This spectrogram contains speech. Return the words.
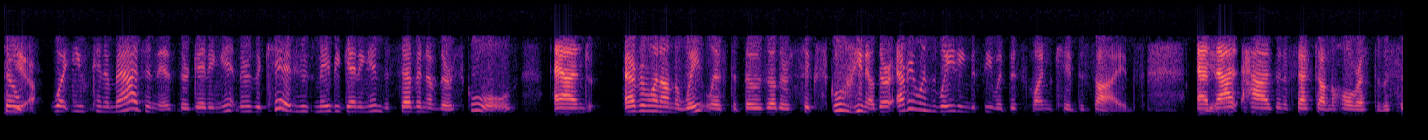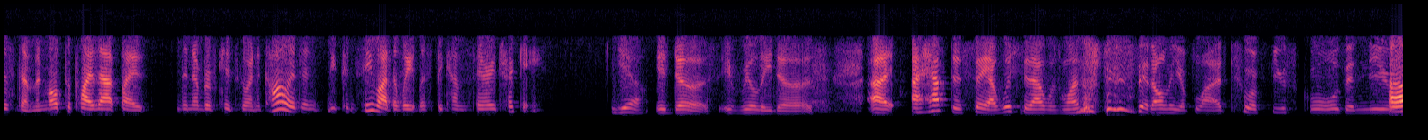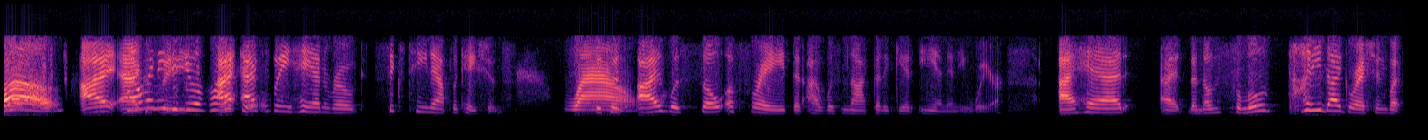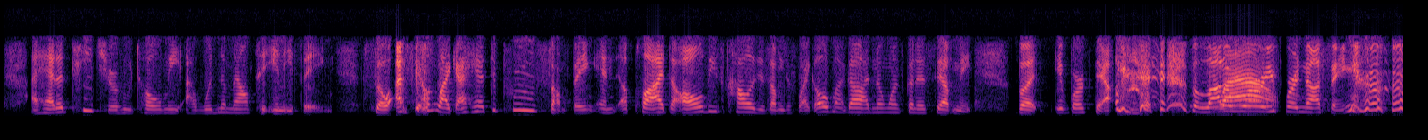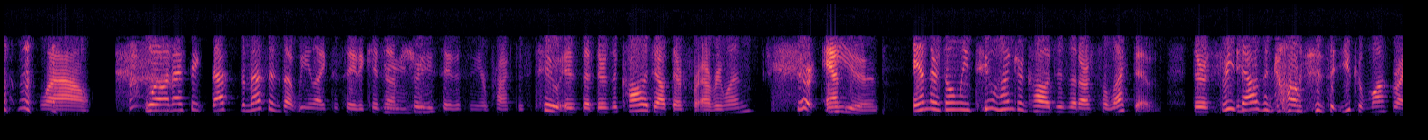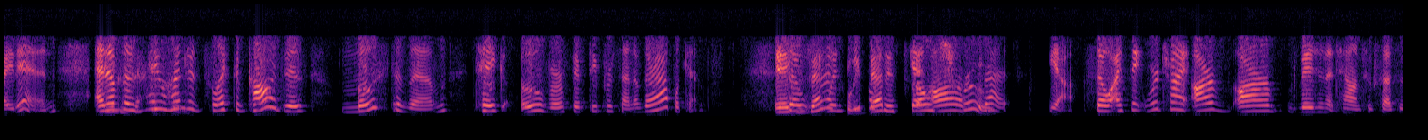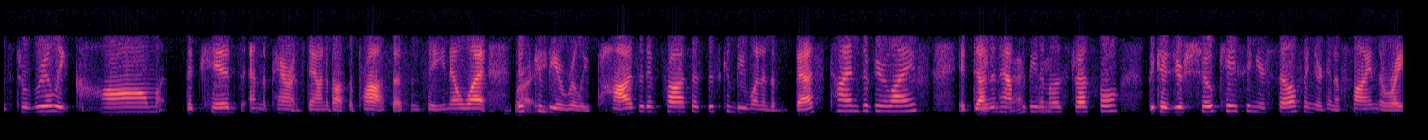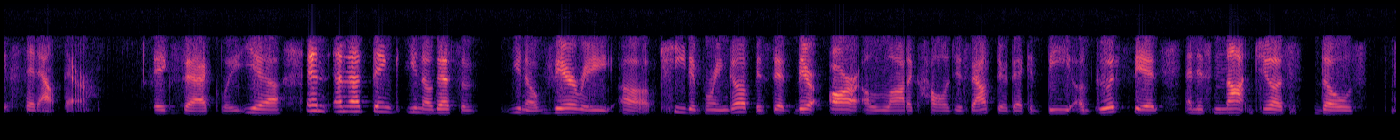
So yeah. what you can imagine is they're getting in. There's a kid who's maybe getting into seven of their schools, and everyone on the wait list at those other six schools, you know, they're everyone's waiting to see what this one kid decides. And yeah. that has an effect on the whole rest of the system. And multiply that by the number of kids going to college and you can see why the wait list becomes very tricky. Yeah, it does. It really does. I I have to say I wish that I was one of the students that only applied to a few schools and knew oh. I actually How many did you apply I to? actually hand wrote 16 applications. Wow. Because I was so afraid that I was not going to get in anywhere. I had I, I know this is a little tiny digression, but I had a teacher who told me I wouldn't amount to anything. So I felt like I had to prove something and applied to all these colleges. I'm just like, oh my God, no one's going to accept me. But it worked out. it's a lot wow. of worry for nothing. wow. Well, and I think that's the message that we like to say to kids, and I'm sure you Mm-hmm. say this in your practice too, is that there's a college out there for everyone. There and, is. And there's only 200 colleges that are selective. There's 3,000 colleges that you can walk right in, and of those 200 selective colleges, most of them take over 50% of their applicants. Exactly. So when people that is so true. Upset, yeah. So I think we're trying our our vision at Challenge Success is to really calm the kids and the parents down about the process and say, you know what, this right. can be a really positive process. This can be one of the best times of your life. It doesn't exactly. have to be the most stressful because you're showcasing yourself and you're going to find the right fit out there. Exactly. Yeah. And and I think, you know, that's a you know very uh, key to bring up is that there are a lot of colleges out there that could be a good fit, and it's not just those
